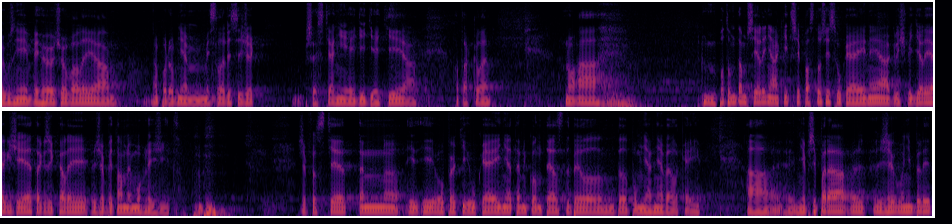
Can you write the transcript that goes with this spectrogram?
různě jim vyhrožovali a, a podobně. Mysleli si, že křesťaní jedí děti a, a takhle. No a potom tam přijeli nějaký tři pastoři z Ukrajiny a když viděli, jak žije, tak říkali, že by tam nemohli žít. že prostě ten, i, i oproti Ukrajině ten kontrast byl, byl poměrně velký. A mně připadá, že oni byli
